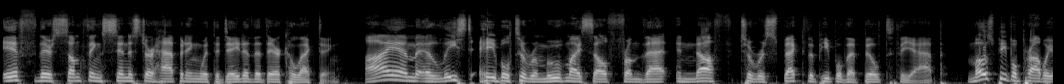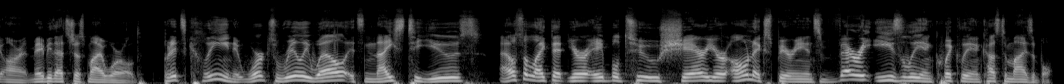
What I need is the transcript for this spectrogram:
if there's something sinister happening with the data that they're collecting, I am at least able to remove myself from that enough to respect the people that built the app. Most people probably aren't. Maybe that's just my world. But it's clean. It works really well. It's nice to use. I also like that you're able to share your own experience very easily and quickly and customizable.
